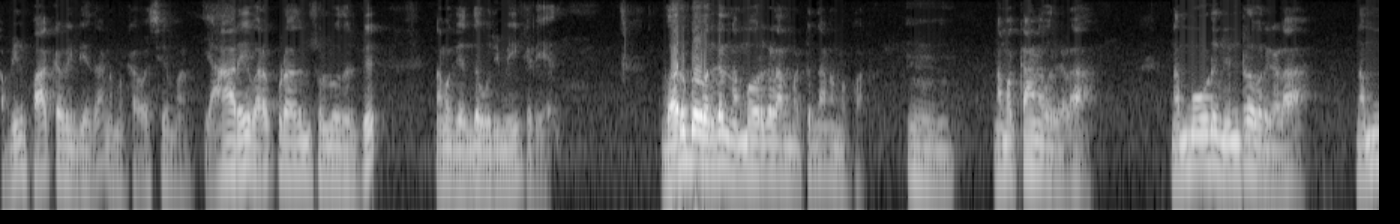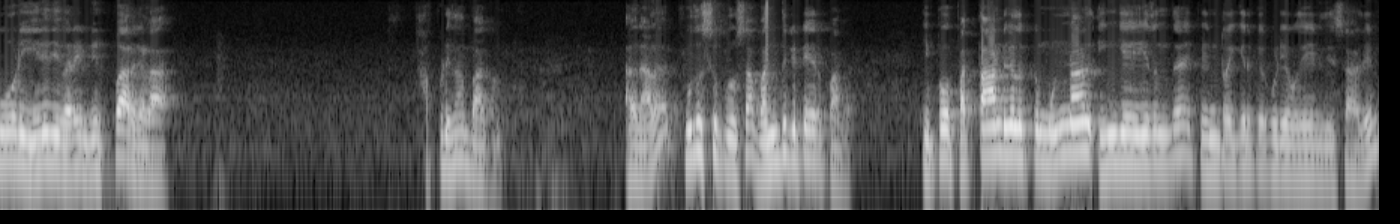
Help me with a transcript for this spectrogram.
அப்படின்னு பார்க்க வேண்டியதுதான் நமக்கு அவசியமானது. யாரே வரக்கூடாதுன்னு சொல்வதற்கு நமக்கு எந்த உரிமையும் கிடையாது. வருபவர்கள் நம்மவர்களால் மட்டும்தான் நம்ம பார்க்கணும். நமக்கானவர்களா? நம்மோடு நின்றவர்களா? நம்மோடு இறுதி வரை நிற்பார்களா? அப்படி தான் பார்க்கணும். அதனால் புதுசு புதுசாக வந்துக்கிட்டே இருப்பாங்க. இப்போது பத்தாண்டுகளுக்கு முன்னால் இங்கே இருந்த இப்போ இன்றைக்கு இருக்கக்கூடிய உதயநிதி ஸ்டாலின்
